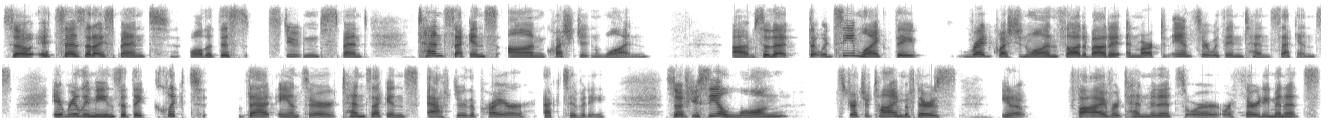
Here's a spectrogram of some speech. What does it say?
So it says that I spent, well, that this student spent 10 seconds on question one. Um, so that, that would seem like they read question one, thought about it, and marked an answer within 10 seconds. It really means that they clicked that answer 10 seconds after the prior activity. So if you see a long stretch of time, if there's, you know, five or 10 minutes or, or 30 minutes,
